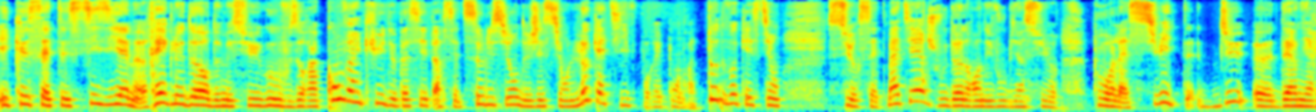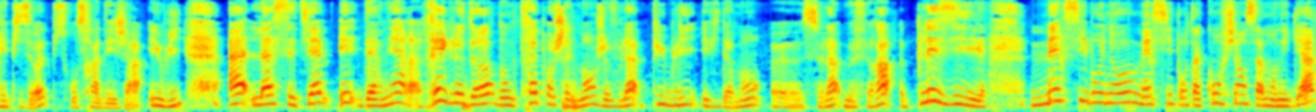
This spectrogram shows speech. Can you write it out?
et que cette sixième règle d'or de Monsieur Hugo vous aura convaincu de passer par cette solution de gestion locative pour répondre à toutes vos questions sur cette matière. Je vous donne rendez-vous bien sûr pour la suite du euh, dernier épisode puisqu'on sera déjà, et oui, à la septième et dernière règle d'or. Donc très prochainement, je vous la publie évidemment. Euh, cela me fera plaisir. Merci Bruno, merci pour ta confiance à mon égard.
